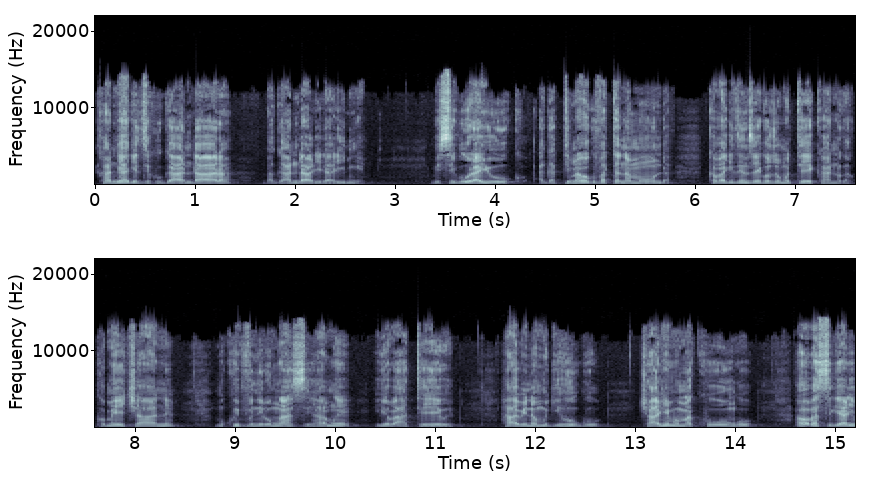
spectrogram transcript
kandi hageze kugandara bagandarira rimwe. Bisigura yuko agatima ko gufatana mu nda k'abagize inzego z'umutekano gakomeye cyane mu kwivunira umwansi hamwe iyo batewe haba no mu gihugu canke mu makungu aho basigaye ari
